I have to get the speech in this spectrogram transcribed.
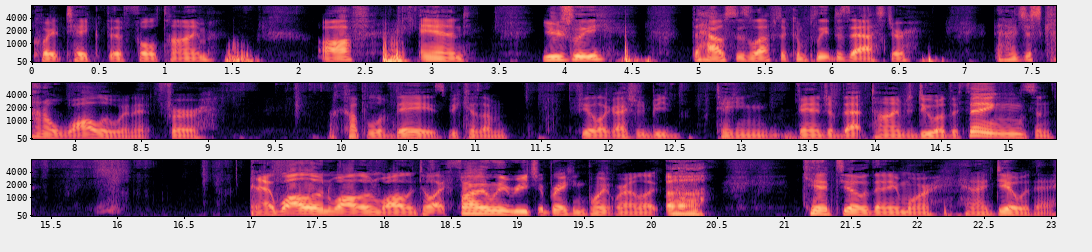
quite take the full time off. And usually the house is left a complete disaster, and I just kind of wallow in it for a couple of days because I'm feel like I should be taking advantage of that time to do other things and and I wallow and wallow and wallow until I finally reach a breaking point where I'm like, ugh, can't deal with it anymore, and I deal with it.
